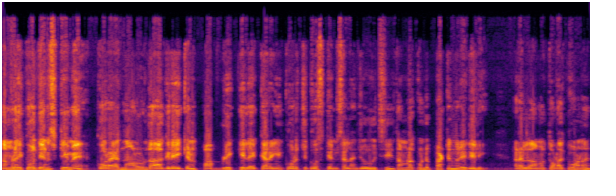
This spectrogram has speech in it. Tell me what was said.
നമ്മുടെ ഈ കൊതിയൻസ് ടീമെ കുറെ നാളുകൊണ്ട് ആഗ്രഹിക്കണം. പബ്ലിക്കിലേക്ക് ഇറങ്ങി കുറച്ച് ക്വസ്റ്റ്യൻസ് എല്ലാം ചോദിച്ച് നമ്മളെ കൊണ്ട് പറ്റുന്ന രീതിയിൽ. അതായത് നമ്മൾ തുടക്കമാണ്.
